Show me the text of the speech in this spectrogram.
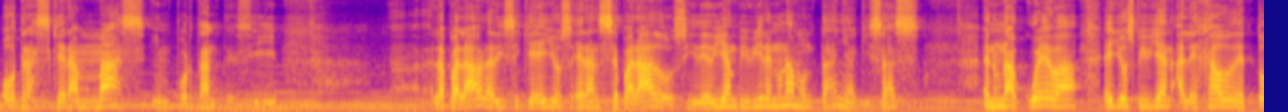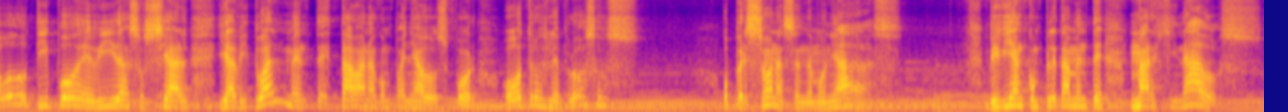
otras que eran más importantes. Y la palabra dice que ellos eran separados y debían vivir en una montaña quizás en una cueva, ellos vivían alejados de todo tipo de vida social y habitualmente estaban acompañados por otros leprosos o personas endemoniadas. Vivían completamente marginados.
